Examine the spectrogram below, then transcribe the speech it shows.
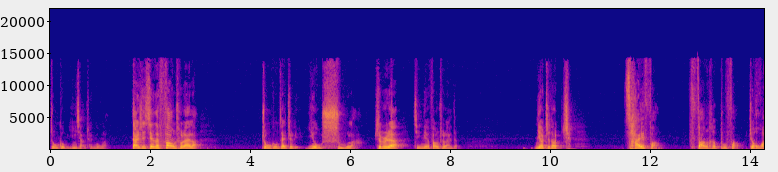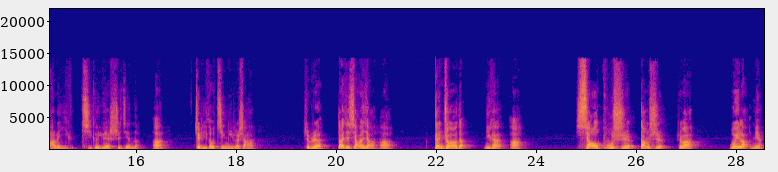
中共影响成功了。但是现在放出来了，中共在这里又输了，是不是？今天放出来的，你要知道，这采访放和不放，这花了一几个月时间呢？啊，这里头经历了啥？是不是？大家想一想啊。更重要的，你看啊，小布什当时是吧？为了你看，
